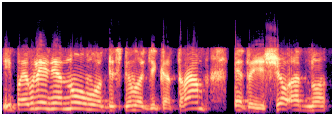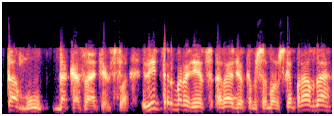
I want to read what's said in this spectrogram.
И появление нового беспилотника «Трамп» – это еще одно тому доказательство. Виктор Баранец, радио «Комсомольская правда»,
